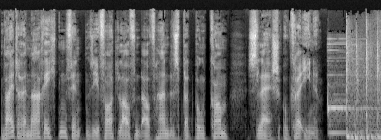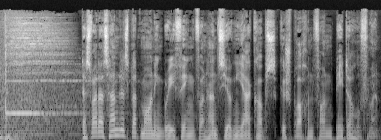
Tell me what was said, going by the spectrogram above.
Weitere Nachrichten finden Sie fortlaufend auf handelsblatt.com slash Ukraine. Das war das Handelsblatt Morning Briefing von Hans-Jürgen Jakobs, gesprochen von Peter Hofmann.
